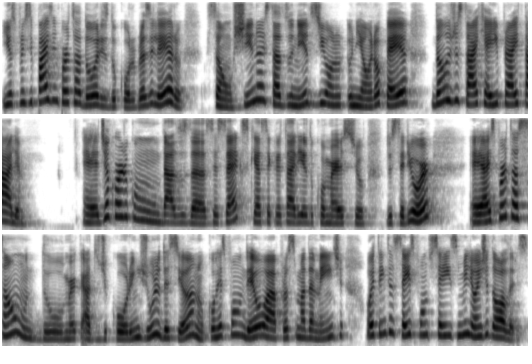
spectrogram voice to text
E os principais importadores do couro brasileiro são China, Estados Unidos e União Europeia, dando destaque aí para a Itália. É, de acordo com dados da CSEX, que é a Secretaria do Comércio do Exterior, é, a exportação do mercado de couro em julho desse ano correspondeu a aproximadamente 86,6 milhões de dólares.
